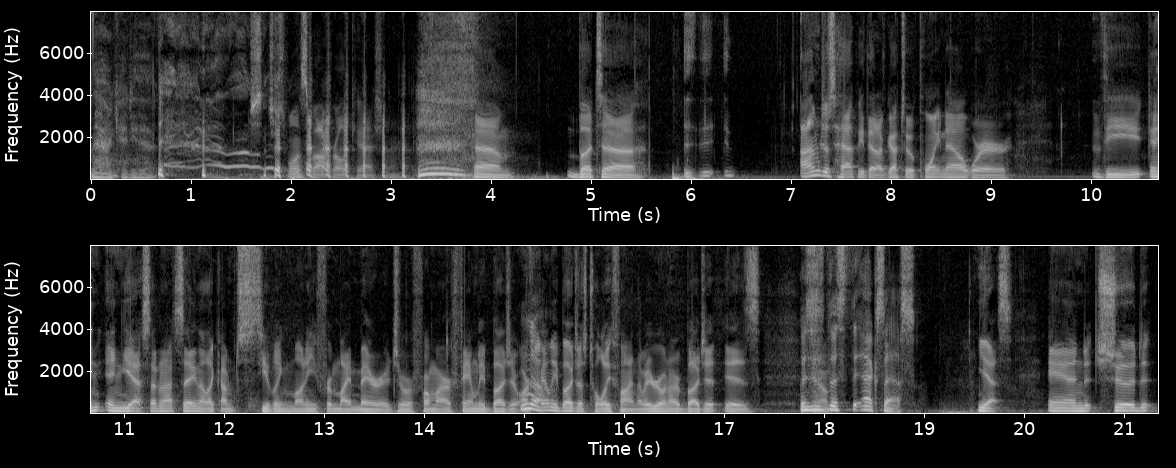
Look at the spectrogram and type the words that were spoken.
No, I can't do that. Just, just one spot for all the cash. Um, but uh, I'm just happy that I've got to a point now where the and, and yes, I'm not saying that like I'm stealing money from my marriage or from our family budget. Our No. family budget's totally fine. The way we run our budget is This you is know, this the excess. Yes. And should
